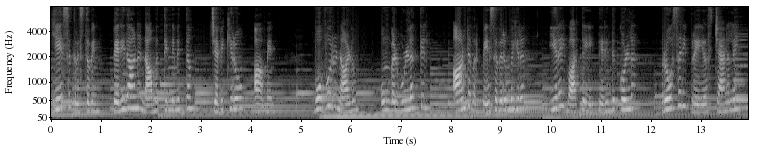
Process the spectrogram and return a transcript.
இயேசு கிறிஸ்துவின் பெரிதான நாமத்தின் நிமித்தம் ஜெபிக்கிறோம். ஆமென். ஒவ்வொரு நாளும் உங்கள் உள்ளத்தில் ஆண்டவர் பேச விரும்புகிற இறை வார்த்தையை தெரிந்து கொள்ள ரோசரி பிரேயர்ஸ் சேனலை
